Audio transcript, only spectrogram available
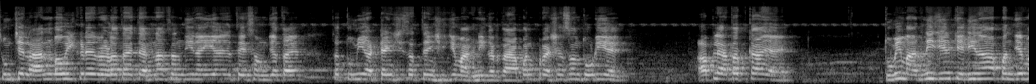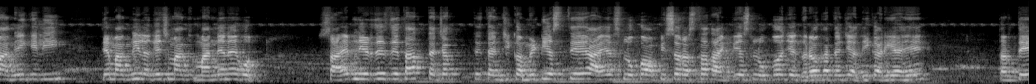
तुमचे लहान भाऊ इकडे रडत आहे त्यांना संधी नाही आहे ते समजत आहे. तर तुम्ही अठ्ठ्याऐंशी सत्याऐंशीची मागणी करताय. आपण प्रशासन थोडी आहे. आपल्या हातात काय आहे? तुम्ही मागणी जे केली ना आपण जे मागणी केली ते मागणी लगेच माग मान्य नाही होत. साहेब निर्देश देतात त्याच्यात ते त्यांची कमिटी असते आय एस लोक ऑफिसर असतात आय पी एस लोक जे गृह खात्याचे अधिकारी आहे. तर ते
